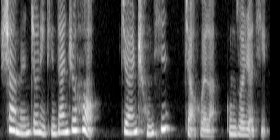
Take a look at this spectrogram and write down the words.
上门整理订单之后，居然重新找回了工作热情。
